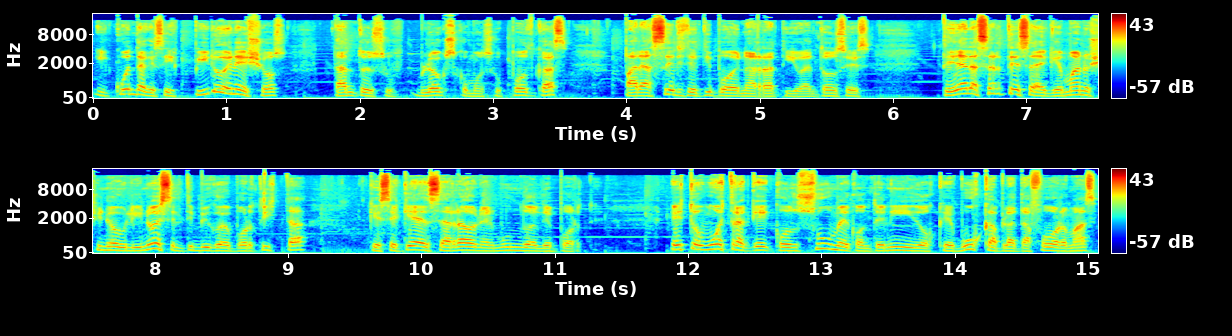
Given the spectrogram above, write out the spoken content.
y cuenta que se inspiró en ellos, tanto en sus blogs como en sus podcasts, para hacer este tipo de narrativa. Entonces, te da la certeza de que Manu Ginobili no es el típico deportista que se queda encerrado en el mundo del deporte Esto muestra que consume contenidos, que busca plataformas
